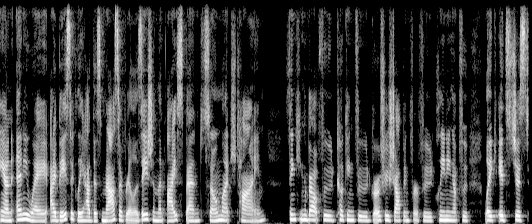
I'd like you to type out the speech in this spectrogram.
And anyway, I basically had this massive realization that I spend so much time thinking about food, cooking food, grocery shopping for food, cleaning up food. Like it's just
